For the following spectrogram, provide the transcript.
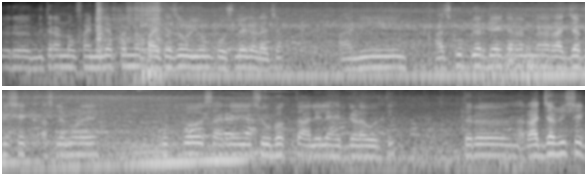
तर मित्रांनो फायनली आपण पायथ्याजवळ येऊन पोचलो आहे गडाच्या. आणि आज खूप गर्दी आहे कारण राज्याभिषेक असल्यामुळे खूप सारे शिवभक्त आलेले आहेत गडावरती. तर राज्याभिषेक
